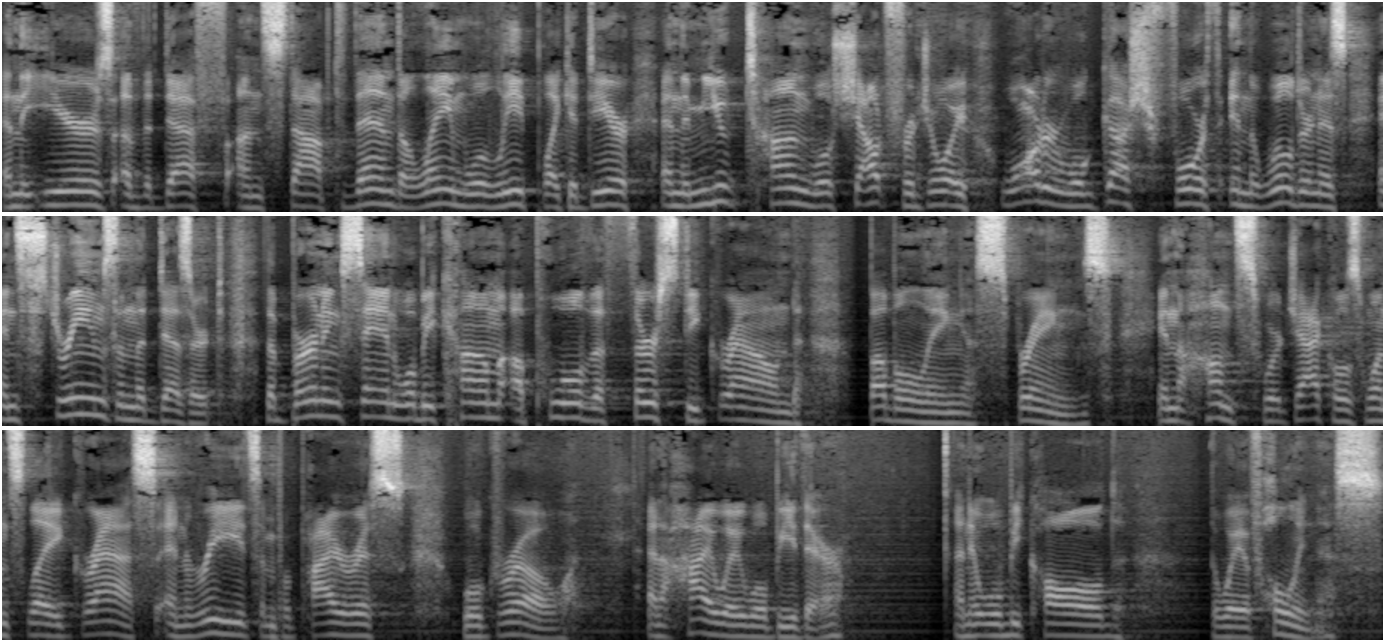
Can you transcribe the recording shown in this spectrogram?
and the ears of the deaf unstopped. Then the lame will leap like a deer, and the mute tongue will shout for joy. Water will gush forth in the wilderness, and streams in the desert. The burning sand will become a pool, the thirsty ground, bubbling springs. In the hunts where jackals once lay, grass and reeds and papyrus will grow, and a highway will be there, and it will be called the way of holiness.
